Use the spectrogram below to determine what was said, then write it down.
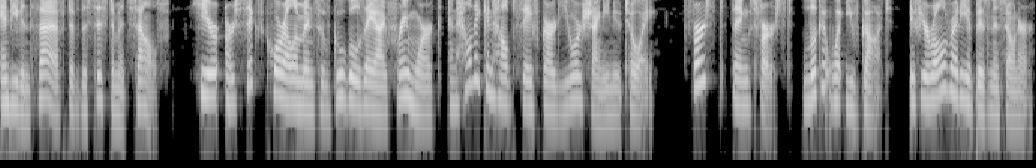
and even theft of the system itself. Here are six core elements of Google's AI framework and how they can help safeguard your shiny new toy. First things first, look at what you've got. If you're already a business owner,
